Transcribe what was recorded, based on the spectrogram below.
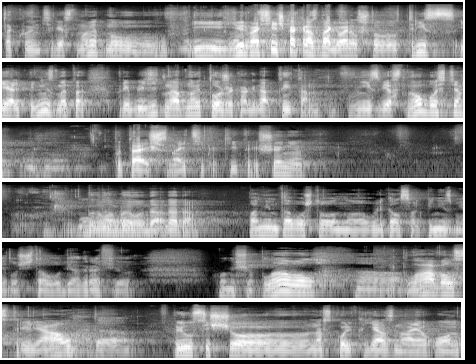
такой интересный момент. Ну, и Юрий Васильевич как раз, да, говорил, что трис и альпинизм – это приблизительно одно и то же, когда ты там в неизвестной области пытаешься найти какие-то решения. Ну, было, да, было, да, да, да. Помимо того, что он увлекался альпинизмом, я тоже читал его биографию, он еще плавал. А, плавал, стрелял. Да. Плюс еще, насколько я знаю, он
